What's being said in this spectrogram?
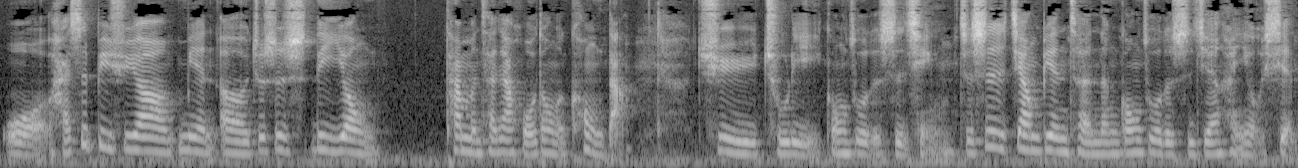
我还是必须要面，呃，就是利用他们参加活动的空档去处理工作的事情。只是这样变成能工作的时间很有限。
